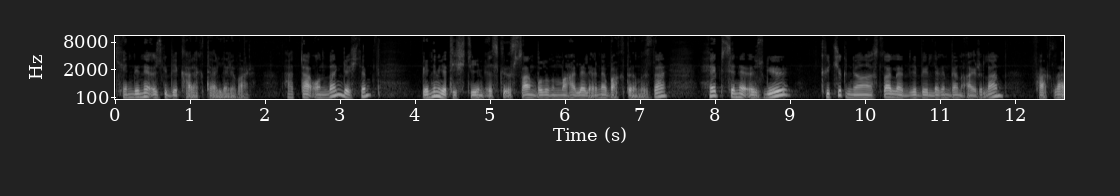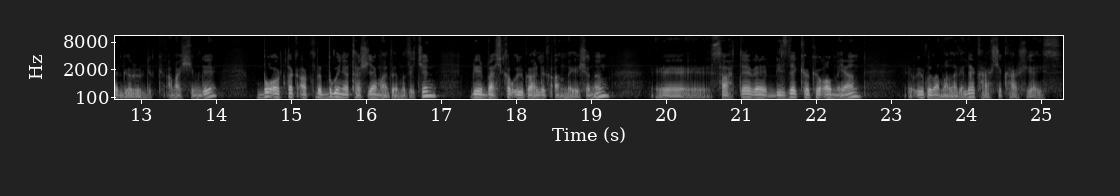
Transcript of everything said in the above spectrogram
kendine özgü bir karakterleri var. Hatta ondan geçtim, benim yetiştiğim eski İstanbul'un mahallelerine baktığımızda hepsine özgü küçük nüanslarla birbirlerinden ayrılan farklar görürdük. Ama şimdi bu ortak aklı bugüne taşıyamadığımız için bir başka uygarlık anlayışının e, sahte ve bizde kökü olmayan e, uygulamalarıyla karşı karşıyayız.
